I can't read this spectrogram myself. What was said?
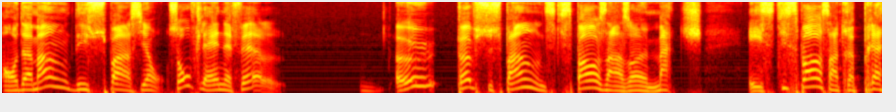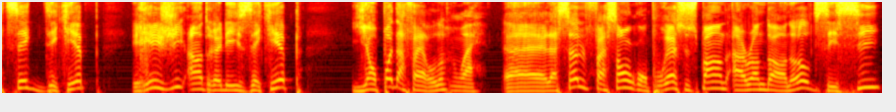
on demande des suspensions. Sauf que la NFL, eux, peuvent suspendre ce qui se passe dans un match. Et ce qui se passe entre pratiques d'équipe, régie entre les équipes, ils n'ont pas d'affaire là. Ouais. Euh, la seule façon qu'on pourrait suspendre Aaron Donald, c'est si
